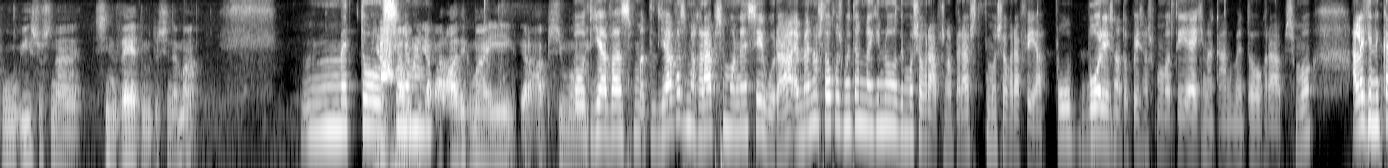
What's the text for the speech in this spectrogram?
που ίσως να συνδέεται με το σινεμά; Με το Διάβασμα, σινεμά... για παράδειγμα ή γράψιμο. Το ή- διάβασμα, το διάβασμα γράψιμο, ναι, σίγουρα. Εμένα ο στόχος μου ήταν να γίνω δημοσιογράφος, να περάσω στη δημοσιογραφία. Που μπορείς να το πεις, ας πούμε, ότι έχει να κάνει με το γράψιμο. Αλλά γενικά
